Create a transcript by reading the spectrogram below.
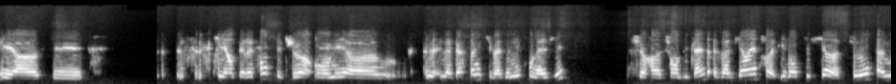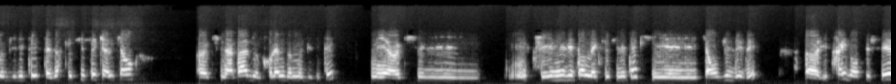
et c'est ce qui est intéressant, c'est que on est euh, la personne qui va donner son avis sur euh, sur elle va bien être identifiée euh, selon sa mobilité. C'est-à-dire que si c'est quelqu'un qui n'a pas de problème de mobilité, mais qui qui est militant de l'accessibilité, qui, qui a envie d'aider, il sera identifié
